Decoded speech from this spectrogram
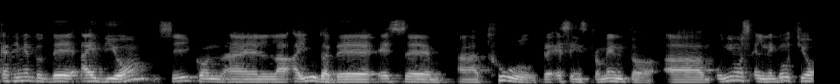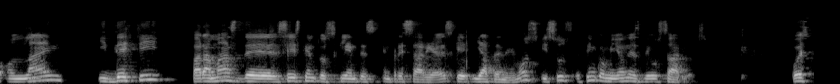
crecimiento de IDO, ¿sí? con eh, la ayuda de ese tool, de ese instrumento, unimos el negocio online y DeFi para más de 600 clientes empresariales que ya tenemos y sus 5 millones de usuarios. Pues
